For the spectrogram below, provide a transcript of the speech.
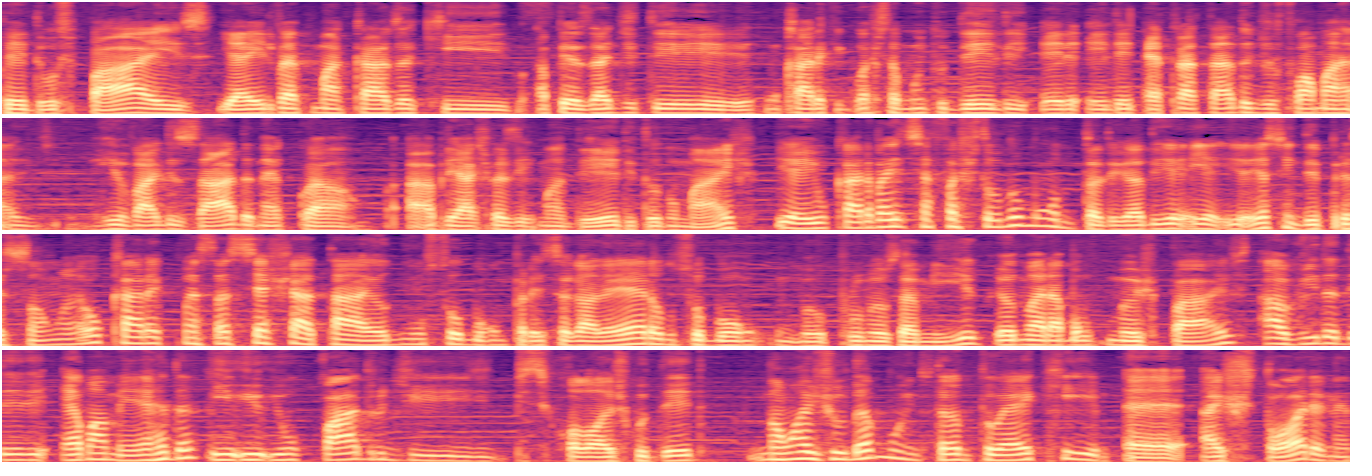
perdeu os pais, e aí ele vai pra uma casa que, apesar de ter um cara que gosta muito dele, ele, ele é tratado de forma rivalizada, né, com a, abre aspas, irmã dele e tudo mais. E aí o cara vai se afastando do mundo, tá ligado? E, e- e, assim, depressão é o cara que começa a se achar, tá, eu não sou bom pra essa galera, eu não sou bom com meu, pros meus amigos, eu não era bom com meus pais, a vida dele é uma merda, e, e- e o quadro de psicológico dele não ajuda muito. Tanto é que é, a história, né,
